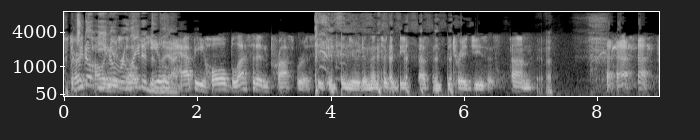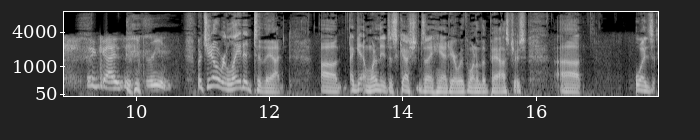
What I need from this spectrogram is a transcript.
start you know, calling you know, yourself related healed, to that. happy, whole, blessed, and prosperous. He continued, and then took a deep breath and betrayed Jesus. Um, the guy's a scream. But you know, related to that, uh, again, one of the discussions I had here with one of the pastors uh, was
